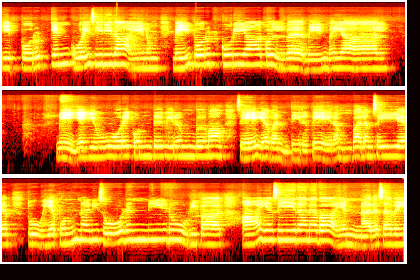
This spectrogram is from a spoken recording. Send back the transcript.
இப்பொருட்கென் உரை சிறிதாயினும் மெய்ப்பொருட்குறியார் கொள்வர் மேன்மையால். மேய இவ்வூரை கொண்டு விரும்புமாம். சேயவன் திருப்பேரம்பலம் செய்ய தூய பொன்னணி சோழன் நீடூழிப்பார். ஆய சீரனபாயன் அரசவை.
